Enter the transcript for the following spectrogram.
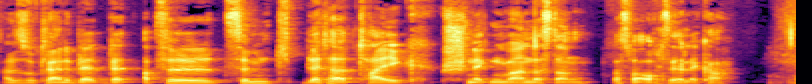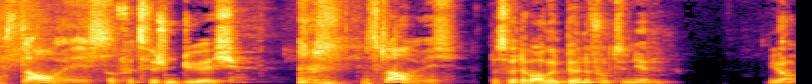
Also so kleine Blä Blä Apfel, Zimt, Blätterteig-Schnecken waren das dann. Das war auch sehr lecker. Das glaube ich. So für zwischendurch. Das glaube ich. Das wird aber auch mit Birne funktionieren. Ja.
